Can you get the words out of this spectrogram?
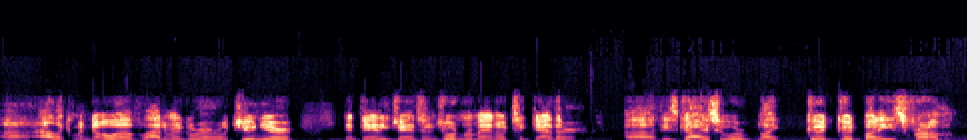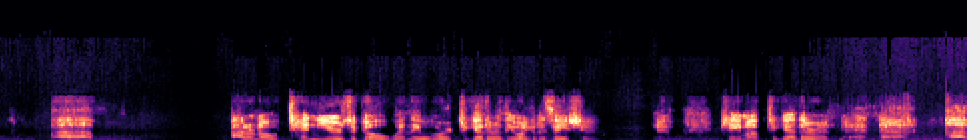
uh, Alek Manoah, Vladimir Guerrero Jr., and Danny Jansen and Jordan Romano together. Uh, these guys who are like good, good buddies from, um, I don't know, 10 years ago when they were together in the organization. Came up together and, and uh, uh,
